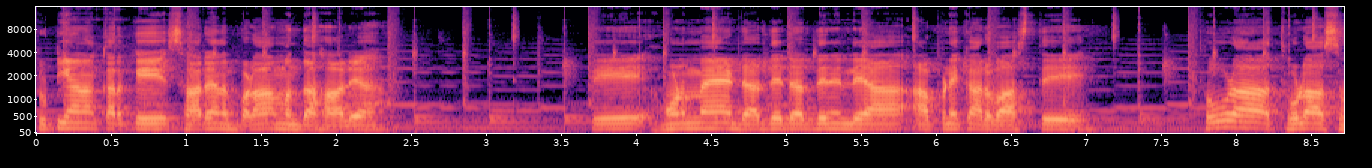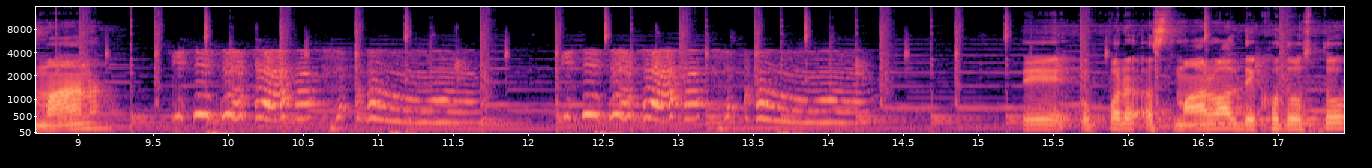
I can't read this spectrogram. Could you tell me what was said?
ਛੁੱਟੀਆਂ ਕਰਕੇ ਸਾਰਿਆਂ ਦਾ ਬੜਾ ਮੰਦਾ ਹਾਲ ਆ। ਤੇ ਹੁਣ ਮੈਂ ਡਰਦੇ ਡਰਦੇ ਨੇ ਲਿਆ ਆਪਣੇ ਘਰ ਵਾਸਤੇ ਥੋੜਾ ਥੋੜਾ ਸਮਾਨ। ਤੇ ਉੱਪਰ ਅਸਮਾਨ ਵੱਲ ਦੇਖੋ ਦੋਸਤੋ,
